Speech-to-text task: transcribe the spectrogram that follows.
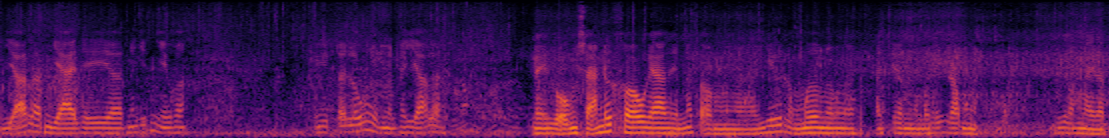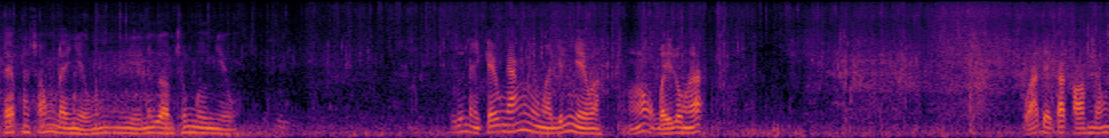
Dở lên dài thì à, nó dính nhiều hơn. Khi tới lúa thì mình phải dở lên. Này, ruộng xả nước khô ra thì nó còn dưới lòng mương nữa mọi người. Ở trên mình thấy rong này. Cái rong này là tép nó sống đây nhiều vì nó gom xuống mương nhiều. Lưới này kéo ngắn nhưng mà dính nhiều à. Nó bị luôn đó quá trời cá con giống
